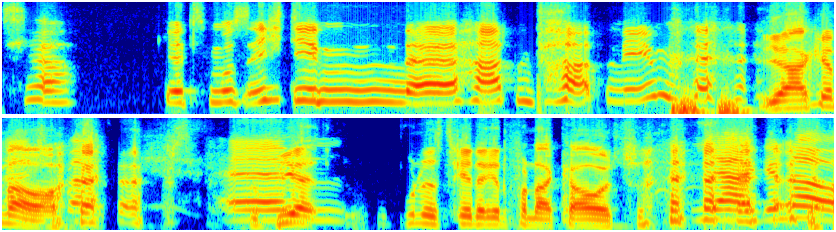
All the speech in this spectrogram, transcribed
Tja, jetzt muss ich den äh, harten Part nehmen. Ja, genau. ähm, Bundestrainerin von der Couch. ja, genau.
